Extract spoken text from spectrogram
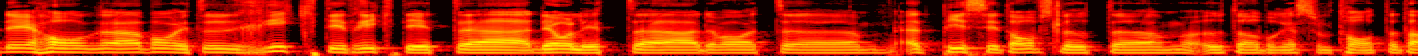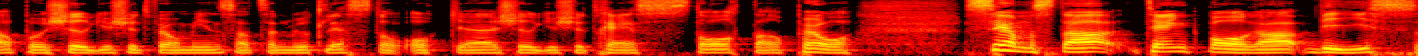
det har eh, varit riktigt, riktigt uh, dåligt, uh, det var ett, ett pissigt avslut utöver resultatet här på 2022 med insatsen mot Leicester och 2023 startar på sämsta tänkbara vis,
